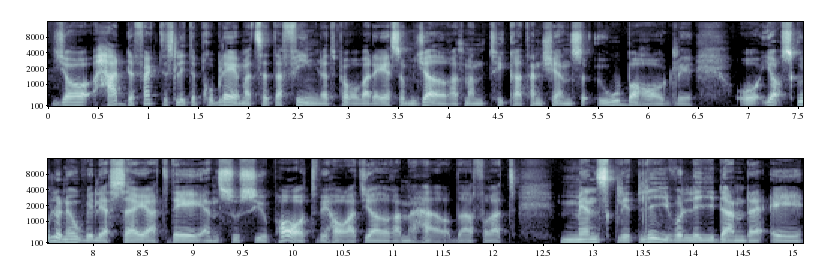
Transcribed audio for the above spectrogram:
Jag hade faktiskt lite problem att sätta fingret på vad det är som gör att man tycker att han känns så obehaglig och jag skulle nog vilja säga att det är en sociopat vi har att göra med här därför att mänskligt liv och lidande är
